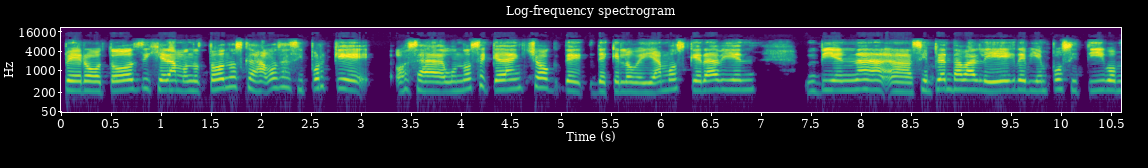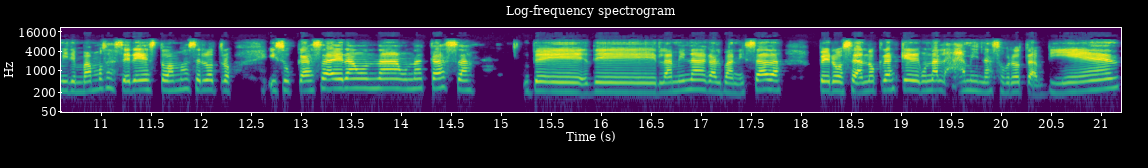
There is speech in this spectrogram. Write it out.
pero todos dijéramos, todos nos quedamos así porque o sea, uno se queda en shock de, que lo veíamos que era bien, bien, ah, siempre andaba alegre, bien positivo, miren, vamos a hacer esto, vamos a hacer otro. Y su casa era una, una casa de, de lámina galvanizada, pero o sea, no crean que una lámina sobre otra, bien,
